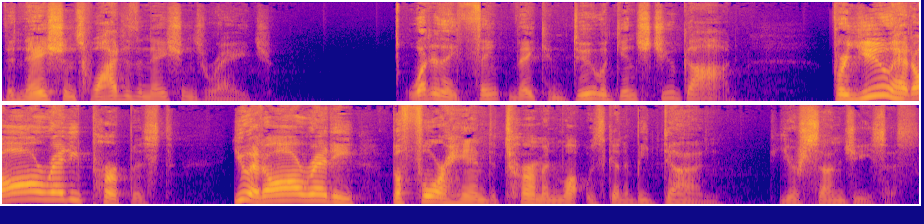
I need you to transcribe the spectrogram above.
The nations, why do the nations rage? What do they think they can do against you, God? For you had already purposed, you had already beforehand determined what was going to be done to your son Jesus.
